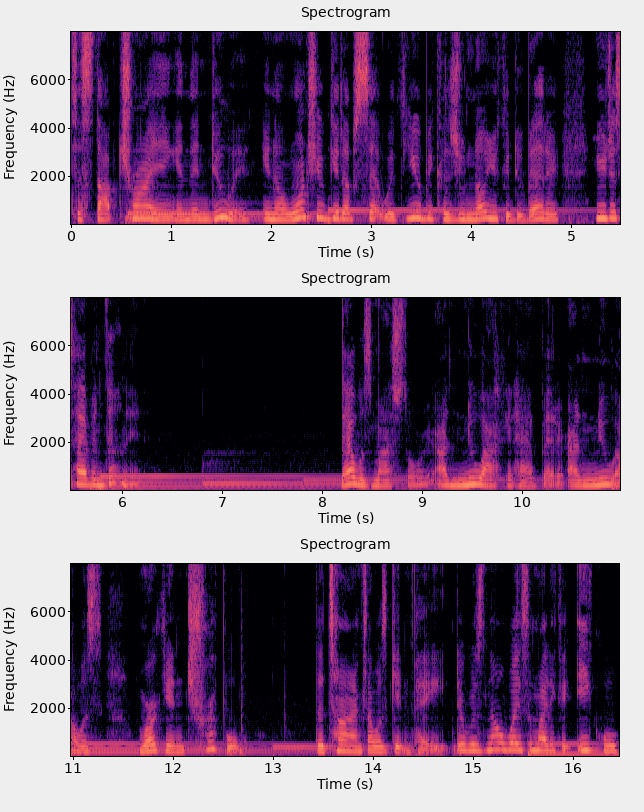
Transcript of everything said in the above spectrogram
to stop trying and then do it. You know, once you get upset with you because you know you could do better, you just haven't done it. That was my story. I knew I could have better. I knew I was working triple the times I was getting paid. There was no way somebody could equal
